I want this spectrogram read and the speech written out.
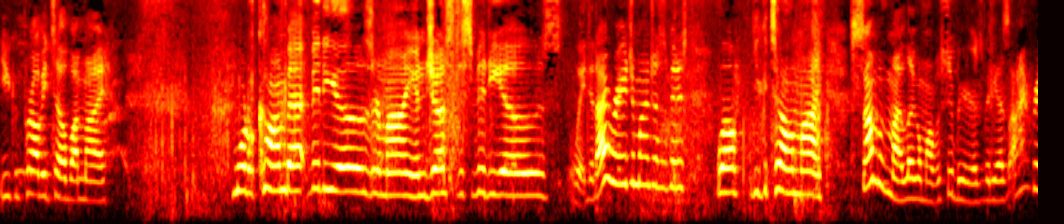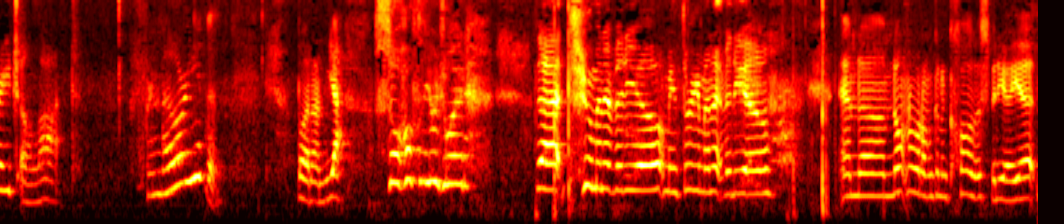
You can probably tell by my Mortal Kombat videos or my Injustice videos. Wait, did I rage in my Injustice videos? Well, you can tell in my some of my Lego Marvel Superheroes videos, I rage a lot. For no reason. But um yeah. So hopefully you enjoyed that two minute video, I mean three minute video. And um don't know what I'm gonna call this video yet.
